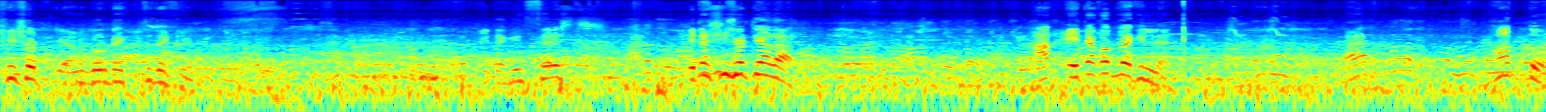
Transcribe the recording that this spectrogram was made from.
ছিষট্টি আমি গরুটা একটু দেখি। এটা কিনছে? এটা ছিষট্টি হাজার। আর এটা কত দিয়ে কিনলেন? হ্যাঁ? বাহাত্তর।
